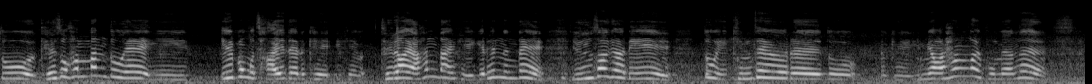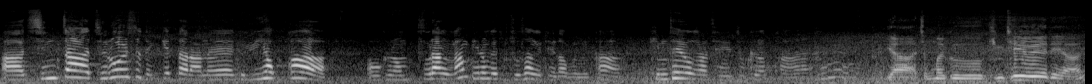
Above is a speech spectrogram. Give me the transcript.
또 계속 한반도에 이 일본군 자위대를 이렇게, 이렇게 들어야 한다 이렇게 얘기를 했는데, 윤석열이 또 이 김태우를 또 이렇게 임명을 한 걸 보면은, 아, 진짜 들어올 수도 있겠다라는 그 위협과 어, 그런 불안감 이런 게 좀 조성이 되다 보니까 김태효가 제일 좀 그렇다. 야 정말 그 김태효에 대한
